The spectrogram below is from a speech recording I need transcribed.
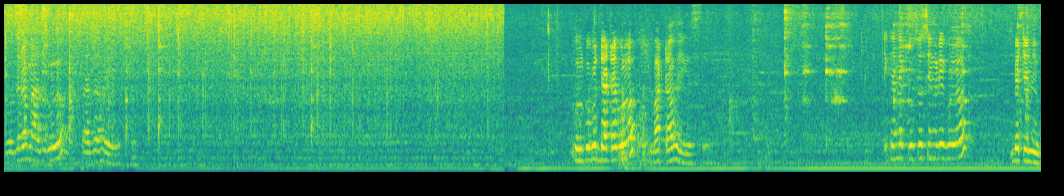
বন্ধুরা মাছগুলো তাজা হয়ে গেছে। ফুলকপির ডাটাগুলো বাটা হয়ে গেছে। এখানে কুচো চিংড়িগুলো বেটে নেব।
